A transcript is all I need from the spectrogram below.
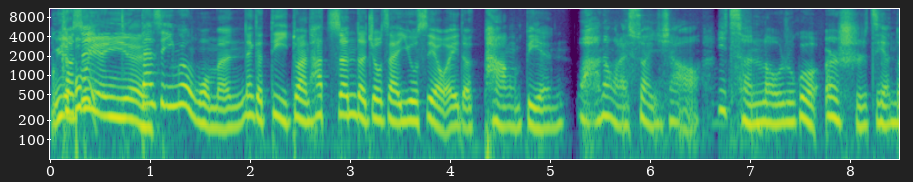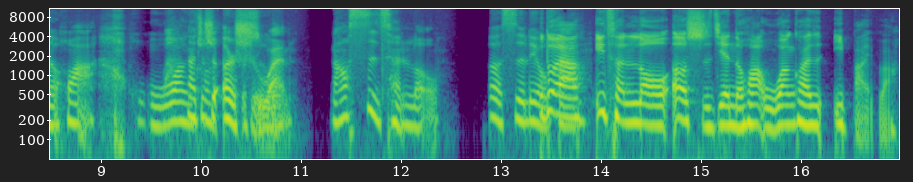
也不便宜耶。但是因为我们那个地段，它真的就在 UCLA 的旁边。哇，那我来算一下哦，一层楼如果有二十间的话，五万那就是二十万。然后四层楼，二四六，对啊，一层楼二十间的话，五万块是一百吧。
